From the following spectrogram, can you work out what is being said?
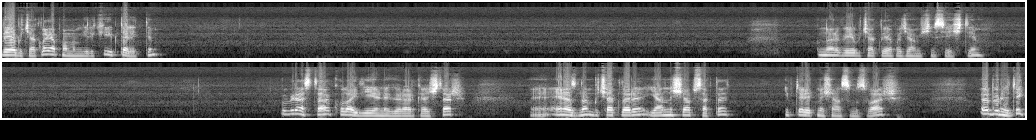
V bıçakla yapmamam gerekiyor. İptal ettim. Bunları V bıçakla yapacağım için seçtim. Bu biraz daha kolay diğerine göre arkadaşlar. Ee, en azından bıçakları yanlış yapsak da iptal etme şansımız var. Öbürünü de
